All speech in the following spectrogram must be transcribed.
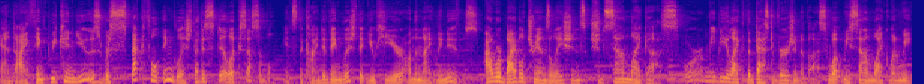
and I think we can use respectful English that is still accessible. It's the kind of English that you hear on the nightly news. Our Bible translations should sound like us, or maybe like the best version of us, what we sound like when we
